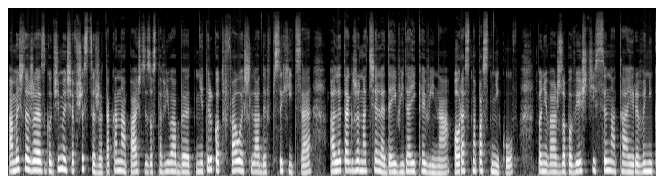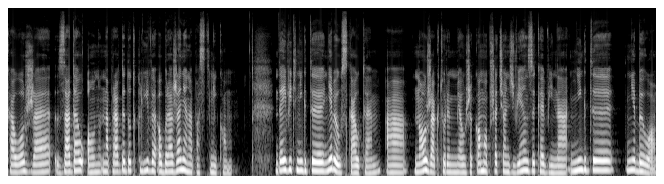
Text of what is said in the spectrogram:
A myślę, że zgodzimy się wszyscy, że taka napaść zostawiłaby nie tylko trwałe ślady w psychice, ale także na ciele Davida i Kevina oraz napastników, ponieważ z opowieści syna Tyry wynikało, że zadał on naprawdę dotkliwe obrażenia napastnikom. David nigdy nie był skautem, a noża, którym miał rzekomo przeciąć więzy Kevina, nigdy nie było.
